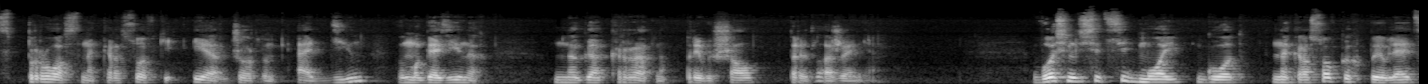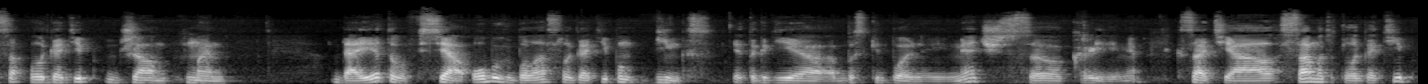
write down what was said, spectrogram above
Спрос на кроссовки Air Jordan 1 в магазинах многократно превышал предложение. 87 год. На кроссовках появляется логотип Jumpman. До этого вся обувь была с логотипом Wings. Это где баскетбольный мяч с крыльями. Кстати, а сам этот логотип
